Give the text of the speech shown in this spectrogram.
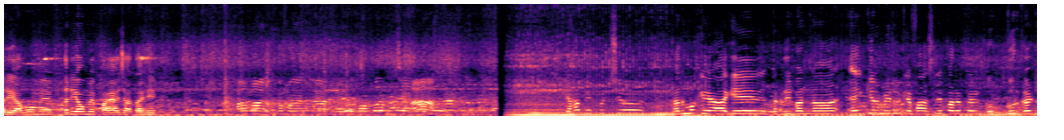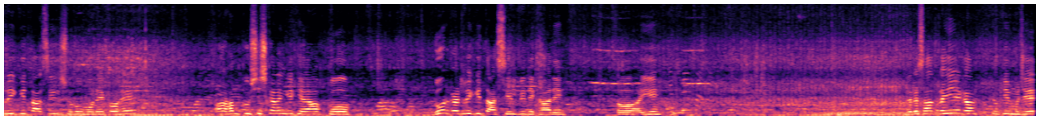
दरियाओं में दरियाओं में पाया जाता है। यहाँ पे कुछ कदमों के आगे तकरीबन एक किलोमीटर के फासले पर फिर गुर- की तासीर शुरू होने को है। और हम कोशिश करेंगे कि आपको गोर गटरी की तहसील भी दिखा दें। तो आइए। मेरे साथ रहिएगा क्योंकि मुझे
